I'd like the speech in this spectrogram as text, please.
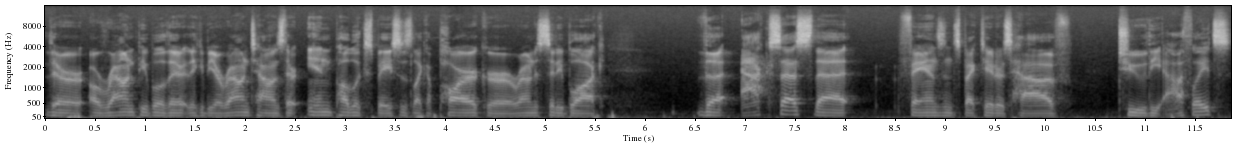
they're around people there they could be around towns they're in public spaces like a park or around a city block. The access that fans and spectators have to the athletes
